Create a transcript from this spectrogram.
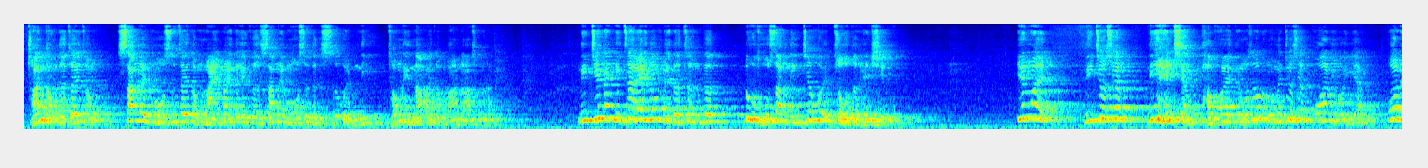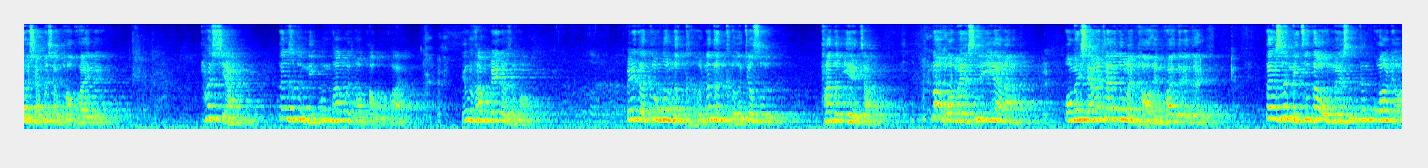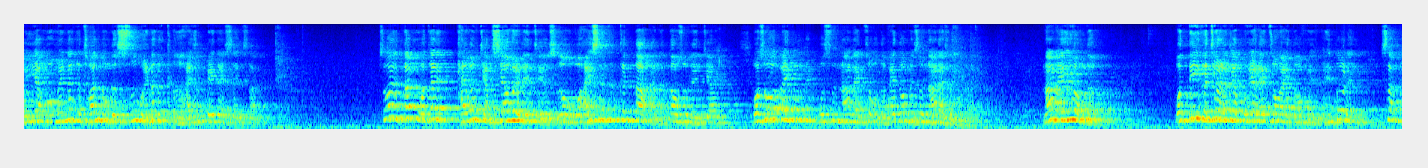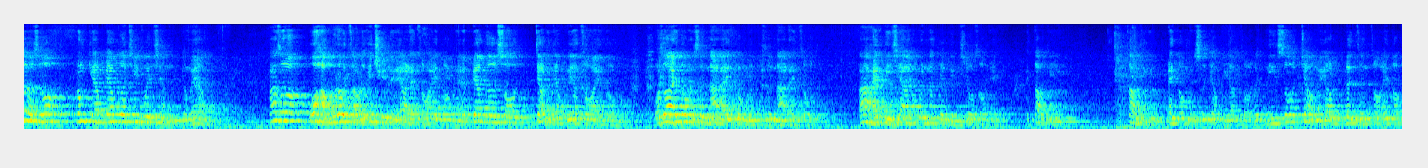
传统的这一种商业模式，这种买卖的一个商业模式的思维，你从你脑海中把它拿出来。你今天你在爱多美的整个路途上，你就会走得很辛苦，因为你就像你很想跑快一点。我说我们就像蜗牛一样，蜗牛想不想跑快一点？他想，但是你问他为什么跑不快？因为他背了什么？背了重重的壳，那个壳就是他的业障。那我们也是一样啊，我们想要在东北跑很快，对不对？但是你知道，我们是跟蜗牛一样，我们那个传统的思维，那个壳还是背在身上。在台湾讲消费连结的时候，我还甚至更大胆的告诉人家，我说爱多美不是拿来做的，爱多美是拿来什么的？拿来用的。我第一个叫人家不要来做爱多美，很多人上课的时候都给他标哥去分享，有没有？他说我好不容易找了一群人要来做爱多美，彪哥说叫人家不要做爱多美，我说爱多美是拿来用的，不是拿来做的。他还底下问那个领袖说：“哎，你到底到底爱多美是要不要做的？你说叫我们要认真做爱多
